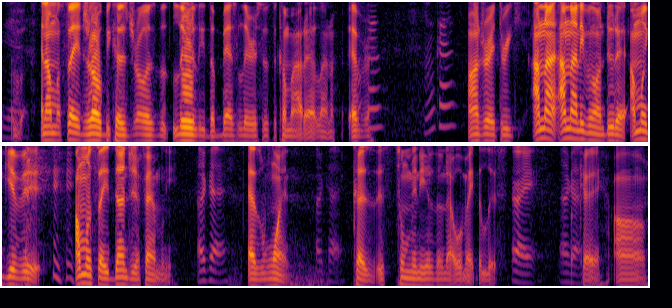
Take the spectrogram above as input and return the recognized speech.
Yes. and I'm gonna say Dro because Dro is the, literally the best lyricist to come out of Atlanta ever. Okay. Andre three. I'm not. I'm not even gonna do that. I'm gonna give it. I'm gonna say Dungeon Family Okay. as one Okay. because it's too many of them that will make the list. All right. Okay. Okay. Um.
